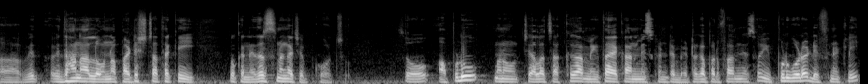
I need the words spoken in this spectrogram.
వి- విధానాల్లో ఉన్న పటిష్టతకి ఒక నిదర్శనంగా చెప్పుకోవచ్చు. సో అప్పుడు మనం చాలా చక్కగా మిగతా ఎకానమీస్ కంటే బెటర్గా పెర్ఫామ్ చేస్తాం. ఇప్పుడు కూడా డెఫినెట్లీ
